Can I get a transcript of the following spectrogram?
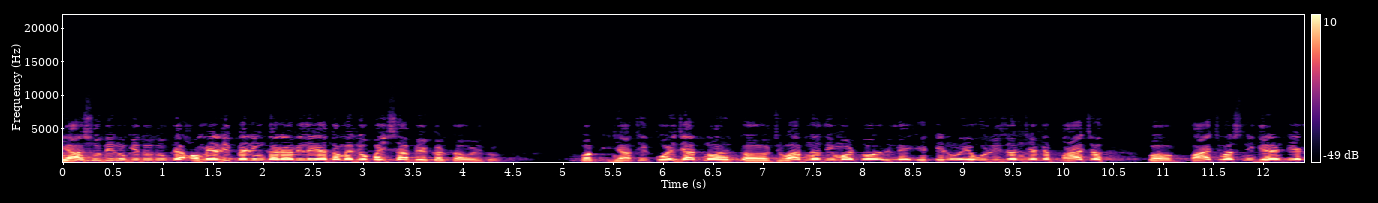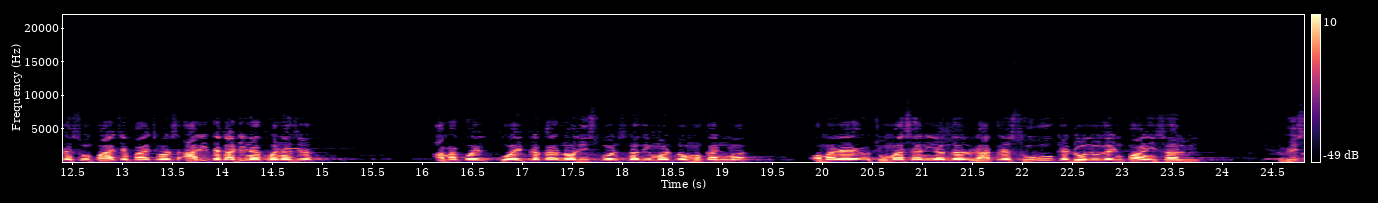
ત્યાં સુધીનું કીધું હતું કે અમે રિપેરિંગ કરાવી લઈએ, તમે જો પૈસા પે કરતા હોય તો. પણ ત્યાંથી કોઈ જાતનો જવાબ નથી મળતો. એટલે એક એનું એવું રીઝન છે કે પાંચ પાંચ વર્ષની ગેરંટી એટલે શું? પાંચે પાંચ વર્ષ આ રીતે કાઢી નાખવાના છે? આમાં કોઈ કોઈ પ્રકારનો રિસ્પોન્સ નથી મળતો મકાનમાં. અમારે ચોમાસાની અંદર રાત્રે સૂવું કે ડોલું લઈને પાણી સારવી? વીસ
